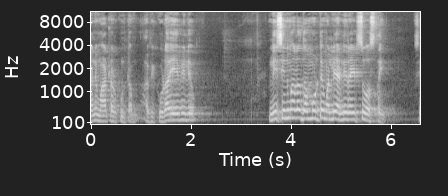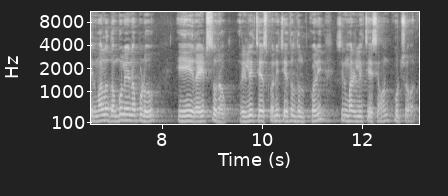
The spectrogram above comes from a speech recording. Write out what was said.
అని మాట్లాడుకుంటాం. అవి కూడా ఏమీ లేవు. నీ సినిమాలో దమ్ము ఉంటే మళ్ళీ అన్ని రైట్స్ వస్తాయి. సినిమాలో దమ్ము లేనప్పుడు ఏ రైట్స్ రావు. రిలీజ్ చేసుకొని చేతులు దులుపుకొని సినిమా రిలీజ్ చేసామని కూర్చోవాలి.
